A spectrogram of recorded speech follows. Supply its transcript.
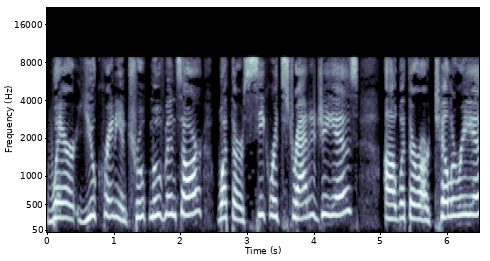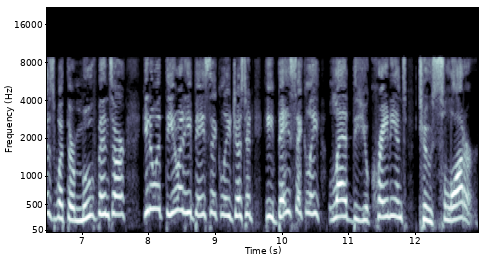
where Ukrainian troop movements are, what their secret strategy is, uh, what their artillery is, what their movements are. You know what? You know what he basically just did? He basically led the Ukrainians to slaughter.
